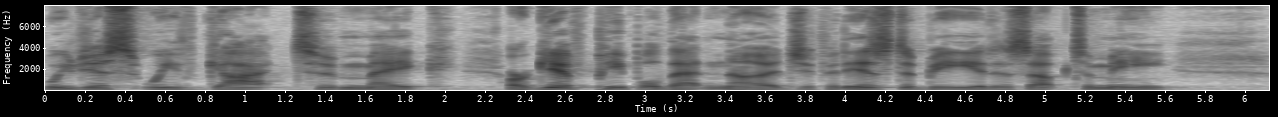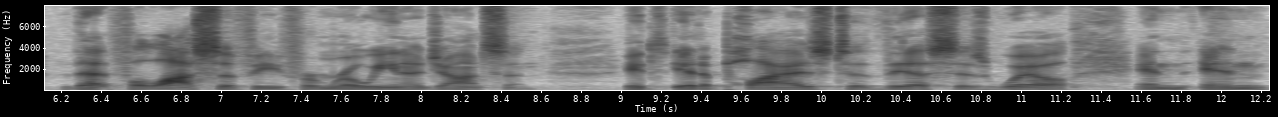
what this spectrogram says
We just, we've got to make or give people that nudge. If it is to be, it is up to me. That philosophy from Rowena Johnson. It, it applies to this as well. And, and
